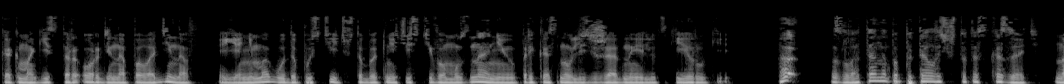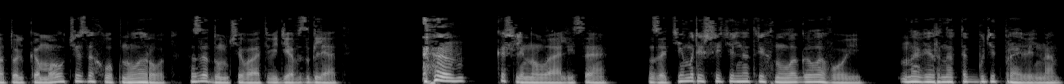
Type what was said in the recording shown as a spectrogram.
Как магистр Ордена Паладинов, я не могу допустить, чтобы к нечестивому знанию прикоснулись жадные людские руки. Златана попыталась что-то сказать, но только молча захлопнула рот, задумчиво отведя взгляд. «Хм!» — кашлянула Алиса. Затем решительно тряхнула головой. «Наверное, так будет правильно.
